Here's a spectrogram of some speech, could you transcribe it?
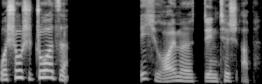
我收拾桌子。 Ich räume den Tisch ab.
